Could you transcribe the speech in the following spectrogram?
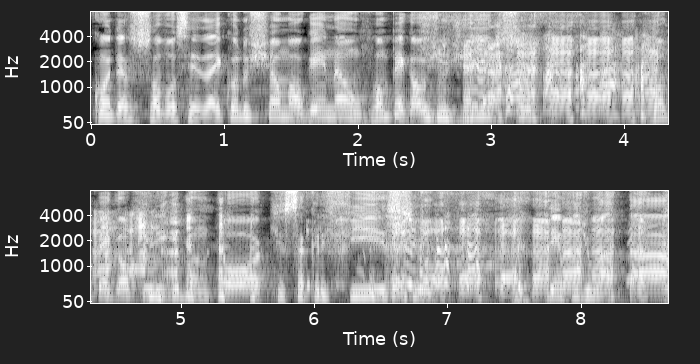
quando é só vocês. Aí quando chama alguém, não, vamos pegar o jiu-jitsu, vamos pegar o perigo Bangkok, o sacrifício, tempo de matar.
